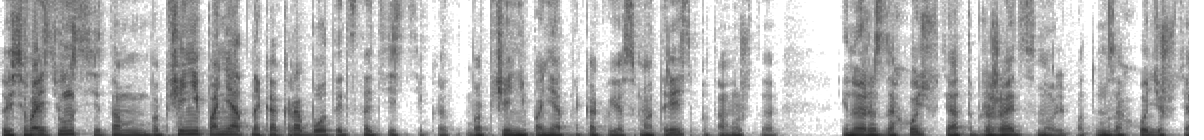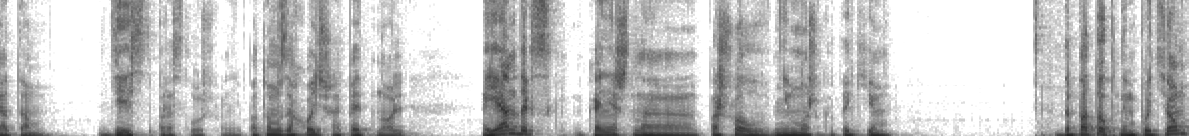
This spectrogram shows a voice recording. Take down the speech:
То есть в iTunes там вообще непонятно, как работает статистика, вообще непонятно, как ее смотреть, потому что иной раз заходишь, у тебя отображается ноль, потом заходишь, у тебя там 10 прослушиваний, потом заходишь, опять ноль. А Яндекс, конечно, пошел немножко таким допотопным путем,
